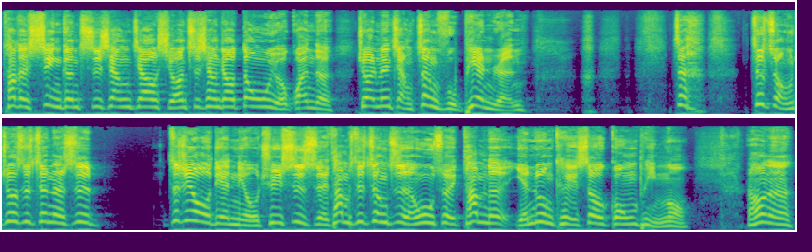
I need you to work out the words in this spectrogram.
他的性跟吃香蕉、喜欢吃香蕉动物有关的，就在那边讲政府骗人，这这种就是真的是。这就有点扭曲事实。他们是政治人物，所以他们的言论可以受公平哦。然后呢，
